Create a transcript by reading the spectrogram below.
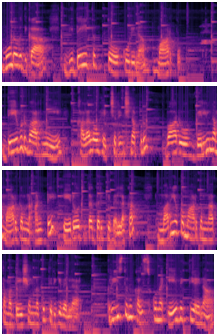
మూడవదిగా విధేయతతో కూడిన మార్పు. దేవుడు వారిని కలలో హెచ్చరించినప్పుడు వారు వెళ్ళిన మార్గంన అంటే హేరోదు దగ్గరికి వెళ్ళక మరి ఒక మార్గంన తమ దేశంనకు తిరిగి వెళ్ళారు. క్రీస్తును కలుసుకున్న ఏ వ్యక్తి అయినా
